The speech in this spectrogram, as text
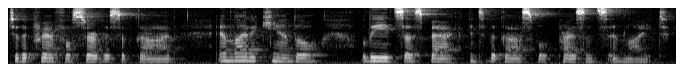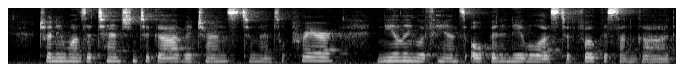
to the prayerful service of God, and light a candle leads us back into the gospel presence and light. Turning one's attention to God returns to mental prayer. Kneeling with hands open enable us to focus on God.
